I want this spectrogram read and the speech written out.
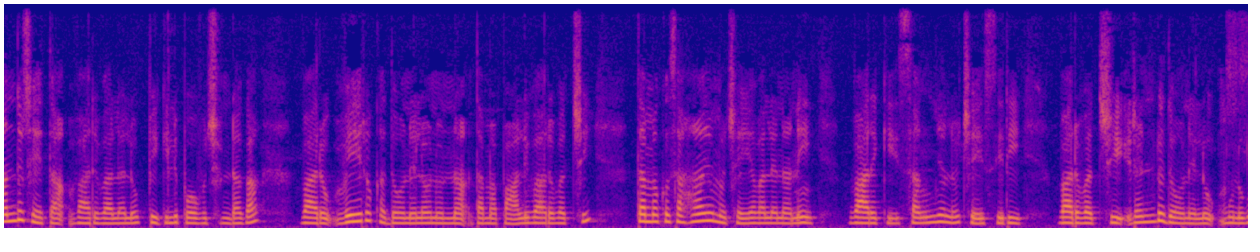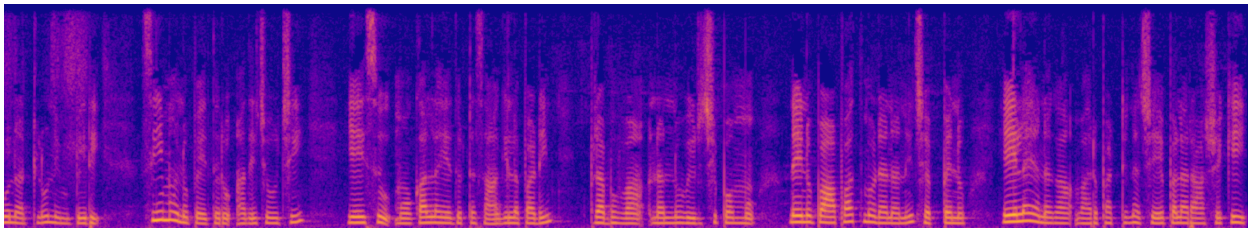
అందుచేత వారి వలలు పిగిలిపోవుచుండగా వారు వేరొక దోణిలోనున్న తమ పాలివారు వచ్చి తమకు సహాయము చేయవలెనని వారికి సంజ్ఞలు చేసిరి. వారు వచ్చి రెండు దోణెలు మునుగునట్లు నింపిరి. సీమోను పేతురు అది చూచి యేసు మోకాళ్ళ ఎదుట సాగిలపడి ప్రభువ నన్ను విడిచిపొమ్ము. నేను పాపాత్ముడనని చెప్పెను. ఏలయనగా వారు పట్టిన చేపల రాశికి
